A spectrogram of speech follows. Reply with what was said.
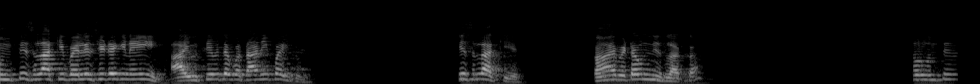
उनतीस लाख की बैलेंस शीट है कि नहीं? आयुषी अभी तक बता नहीं पाई तुम उन्नीस लाख की है। कहाँ है बेटा उन्नीस लाख का? और उनतीस,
